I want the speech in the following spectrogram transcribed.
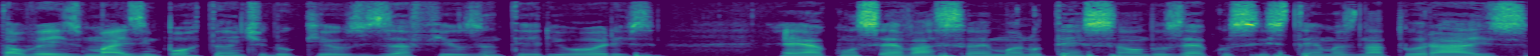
talvez mais importante do que os desafios anteriores, é a conservação e manutenção dos ecossistemas naturais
